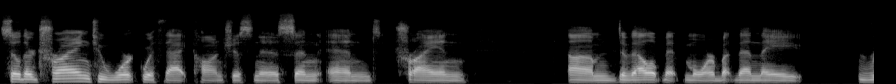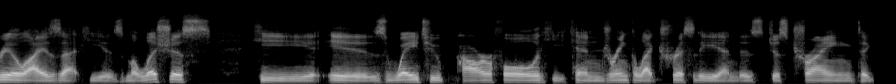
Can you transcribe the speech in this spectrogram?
So they're trying to work with that consciousness and and try and um, develop it more, but then they realize that he is malicious. He is way too powerful. He can drink electricity and is just trying to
